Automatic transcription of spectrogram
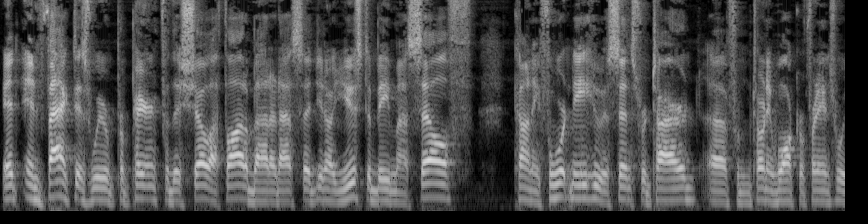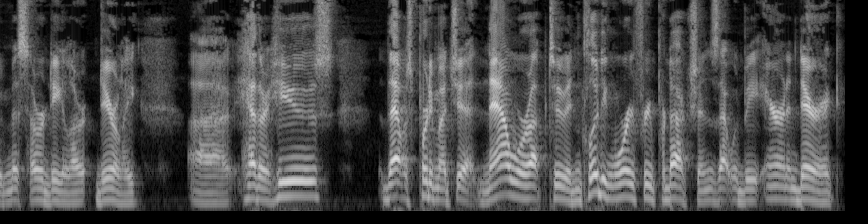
It, in fact, as we were preparing for this show, I thought about it. I said, you know, it used to be myself, Connie Fortney, who has since retired uh, from Tony Walker Financial. We miss her dealer, dearly. Uh, Heather Hughes. That was pretty much it. Now we're up to, including Worry Free Productions, that would be Aaron and Derek,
